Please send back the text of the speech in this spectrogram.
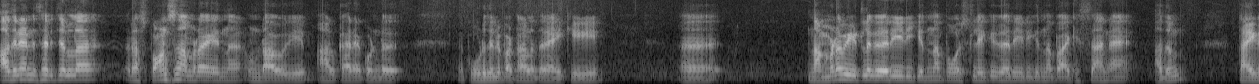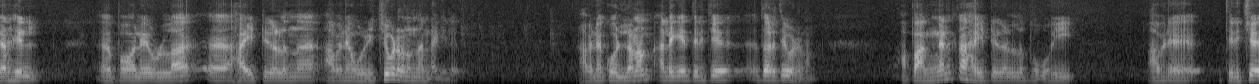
അതിനനുസരിച്ചുള്ള റെസ്പോൺസ് നമ്മുടെ കയ്യിൽ നിന്ന് ഉണ്ടാവുകയും ആൾക്കാരെ കൊണ്ട് കൂടുതൽ പട്ടാളത്തിൽ അയക്കുകയും നമ്മുടെ വീട്ടിൽ കയറിയിരിക്കുന്ന പോസ്റ്റിലേക്ക് കയറിയിരിക്കുന്ന പാകിസ്ഥാനെ അതും ടൈഗർ ഹിൽ പോലെയുള്ള ഹൈറ്റുകളിൽ നിന്ന് അവനെ ഒഴിച്ചു വിടണം എന്നുണ്ടെങ്കിൽ അവനെ കൊല്ലണം അല്ലെങ്കിൽ തിരിച്ച് തുരത്തി വിടണം അപ്പം അങ്ങനത്തെ ഹൈറ്റുകളിൽ പോയി അവരെ തിരിച്ച്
